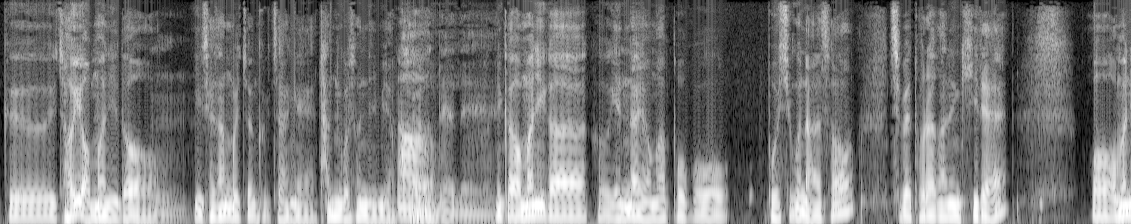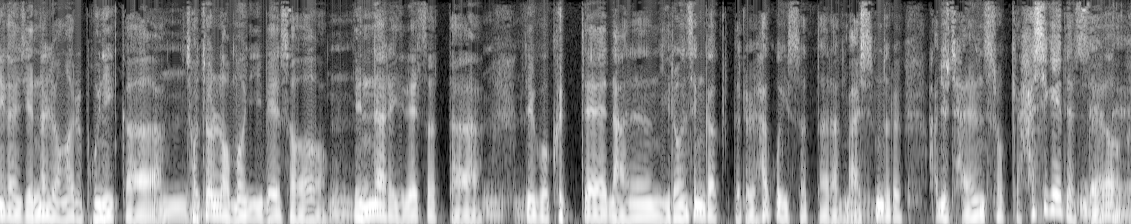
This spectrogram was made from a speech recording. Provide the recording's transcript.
그 저희 어머니도 음. 이 세상 물정 극장의 단골 손님이었고요. 아, 그러니까 어머니가 그 옛날 영화 보고 보시고 나서 집에 돌아가는 길에 어, 어머니가 이제 옛날 영화를 보니까 음. 저절로 어머니 입에서 음. 옛날에 이랬었다. 음, 음. 그리고 그때 나는 이런 생각들을 하고 있었다라는 말씀들을 아주 자연스럽게 하시게 됐어요. 네네.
